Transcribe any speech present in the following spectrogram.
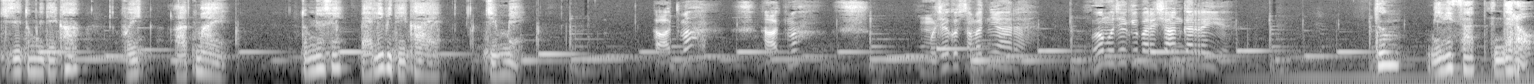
जिसे तुमने देखा वो एक आत्मा है तुमने उसे पहले भी देखा है जिम में आत्मा आत्मा मुझे कुछ समझ नहीं आ रहा है वो मुझे क्यों परेशान कर रही है तुम मेरे साथ अंदर आओ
